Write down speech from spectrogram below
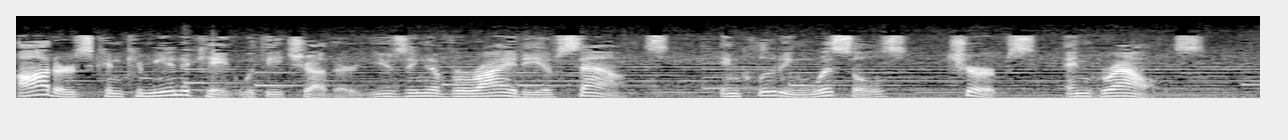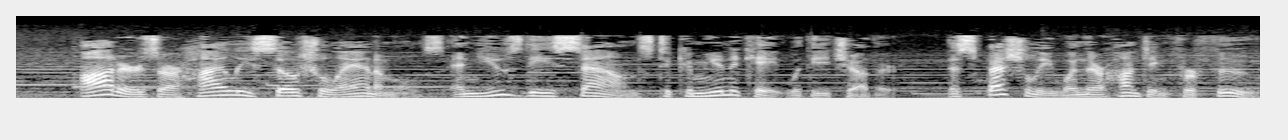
Otters can communicate with each other using a variety of sounds including whistles, chirps, and growls. Otters are highly social animals and use these sounds to communicate with each other, especially when they're hunting for food.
